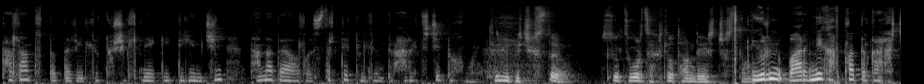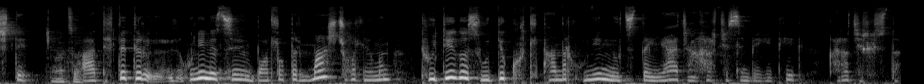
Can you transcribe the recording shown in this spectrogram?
талантуудаар илүү түшиглэнэ гэдэг юм чинь танаа байгуулгын стратеги төлөвөн дээр харагдчихэдэг байхгүй. Тэрийг бичих хэвээр юу? Эсвэл зүгээр захирлууд хоорондоо ярьчих хэвээр юм. Ер нь баг нэг хавтгаа дээр гарахчтэй. Аа тэгвэл тэр хүний нөөцийн бодлого дээр маш чухал юм нь төдийгөөс үдэг хүртэл та нар хүний нөөцтэй яаж анхаарч ирсэн бэ гэдгийг гаргаж ирэх хэрэгтэй.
